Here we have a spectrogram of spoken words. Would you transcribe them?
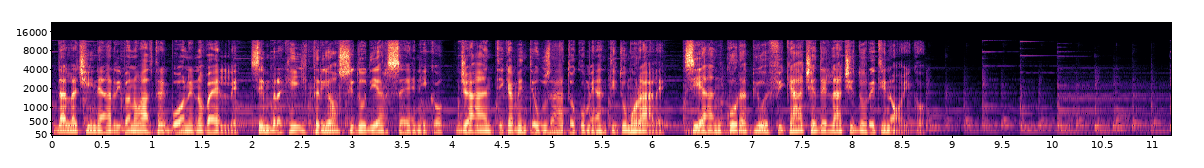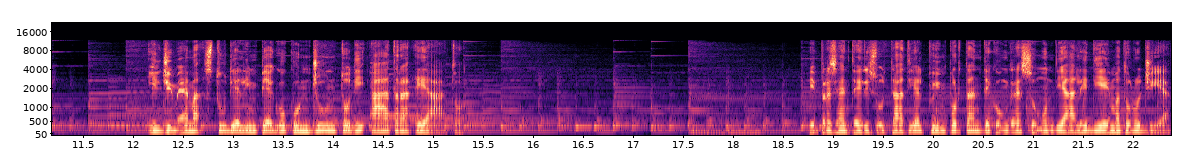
Dalla Cina arrivano altre buone novelle. Sembra che il triossido di arsenico, già anticamente usato come antitumorale, sia ancora più efficace dell'acido retinoico. Il Gimema studia l'impiego congiunto di atra e ato e presenta i risultati al più importante congresso mondiale di ematologia.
